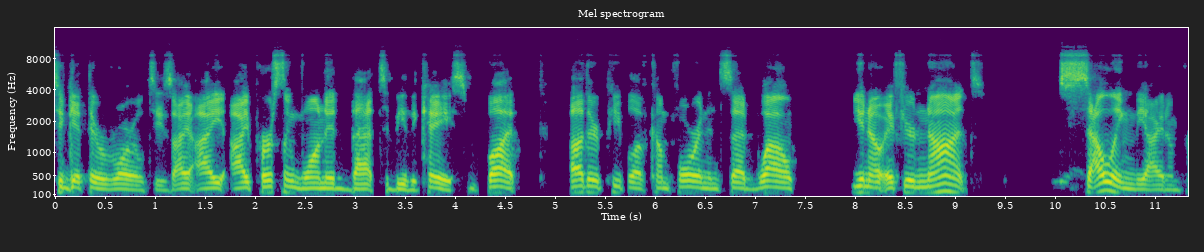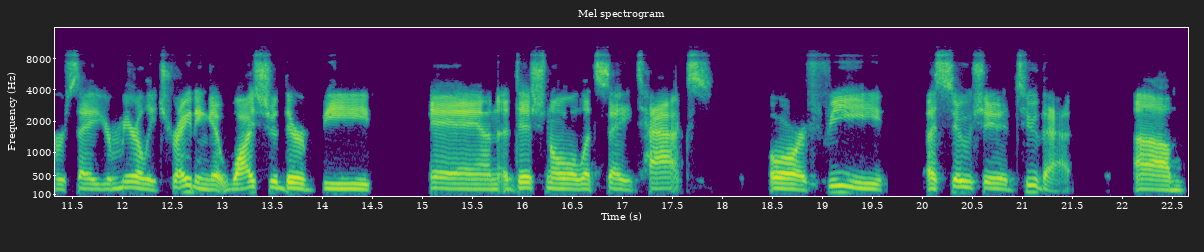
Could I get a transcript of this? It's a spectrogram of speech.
to get their royalties. I, I, I personally wanted that to be the case, but other people have come forward and said, well, you know, if you're not selling the item per se, you're merely trading it. Why should there be an additional, let's say, tax or fee associated to that? Um,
